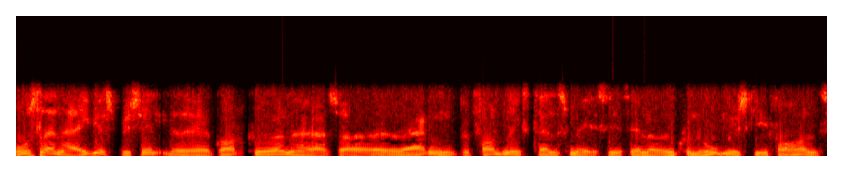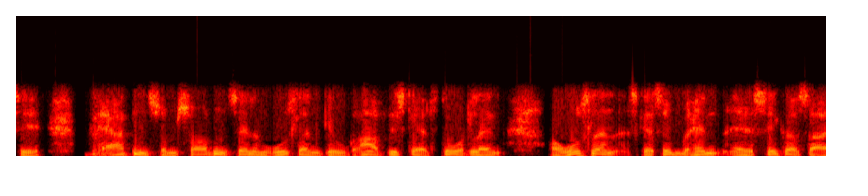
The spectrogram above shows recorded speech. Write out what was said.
Rusland er ikke specielt øh, godt kørende, altså øh, hverken befolkningstalsmæssigt eller økonomisk i forhold til verden som sådan, selvom Rusland geografisk er et stort land. Og Rusland skal simpelthen øh, sikre sig,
